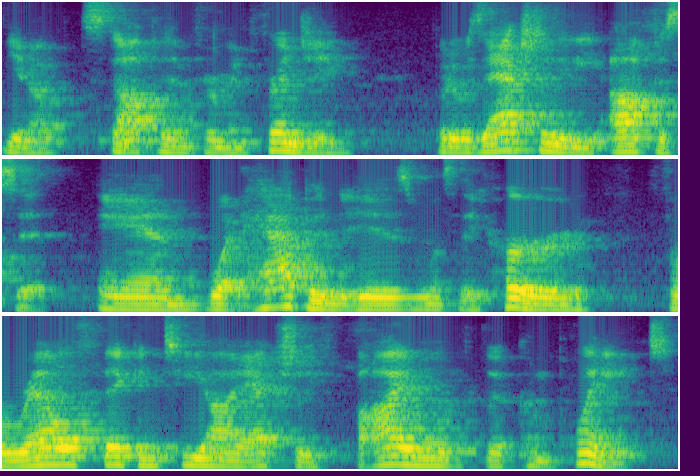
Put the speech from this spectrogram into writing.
you know, stop them from infringing. But it was actually the opposite. And what happened is once they heard, Pharrell, Thicke, and T.I. actually filed the complaint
